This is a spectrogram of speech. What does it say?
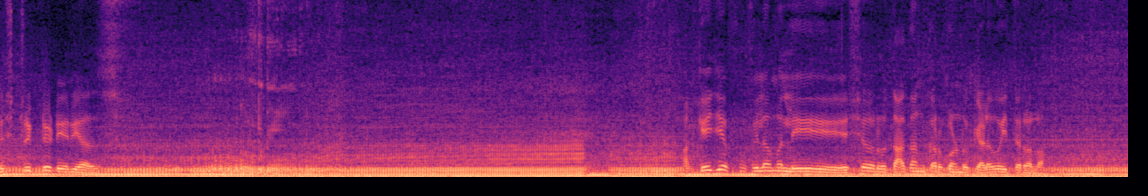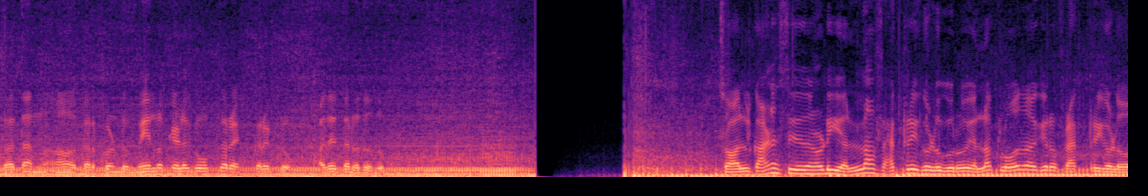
Restricted areas K G F ಫಿಲಮಲ್ಲಿ ಅವರು ತಾತನ ಕರ್ಕೊಂಡು ಕೆಳಗೆ ಹೋಯ್ತಾರಲ್ಲ? ತಾತನ ಕರ್ಕೊಂಡು ಮೇಲೋ ಕೆಳಗೆ ಹೋಗ್ತಾರೆ ಕರೆಕ್ಟು ಅದೇ ಥರದ್ದು ಸೊ ಅಲ್ಲಿ ಕಾಣಿಸ್ತಿದೆ ನೋಡಿ, ಎಲ್ಲ ಫ್ಯಾಕ್ಟ್ರಿಗಳು ಗುರು, ಎಲ್ಲ ಕ್ಲೋಸ್ ಆಗಿರೋ ಫ್ಯಾಕ್ಟ್ರಿಗಳು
